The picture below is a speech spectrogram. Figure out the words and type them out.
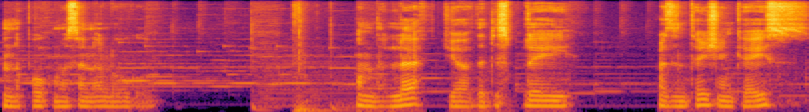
and the Pokemon Center logo. On the left you have the display presentation case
